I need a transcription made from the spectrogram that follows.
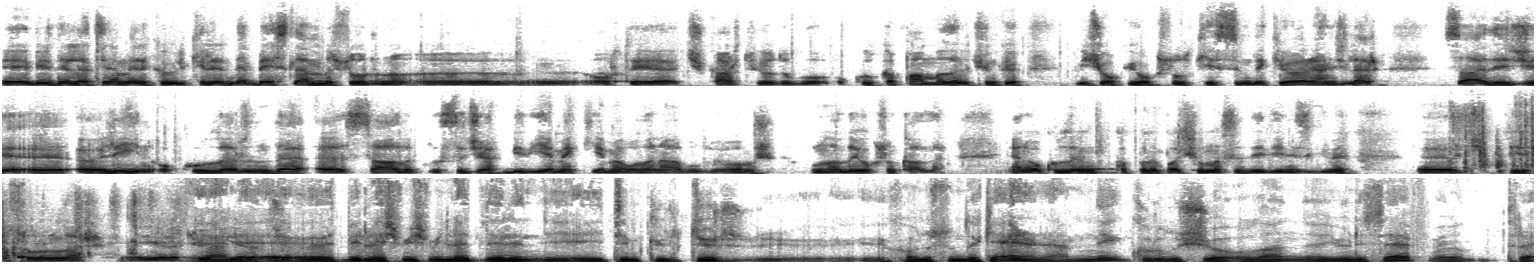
E, bir de Latin Amerika ülkelerinde beslenme sorunu e, ortaya çıkartıyordu bu okul kapanmaları. Çünkü birçok yoksul kesimdeki öğrenciler sadece e, öğleyin okullarında e, sağlıklı sıcak bir yemek yeme olanağı buluyormuş. Bundan da yoksun kaldılar. Yani okulların kapanıp açılması dediğiniz gibi e, ciddi sorunlar e, yaratıyor. Yani yaratıyor. evet Birleşmiş Milletler'in eğitim kültür e, konusundaki en önemli kuruluşu olan UNICEF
